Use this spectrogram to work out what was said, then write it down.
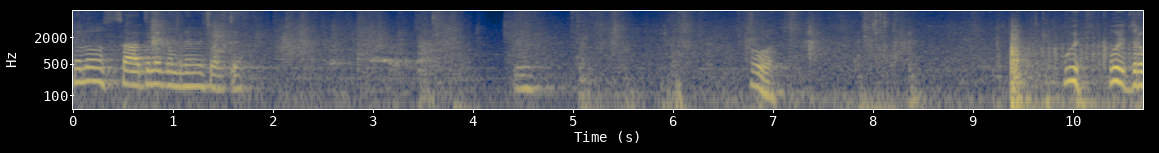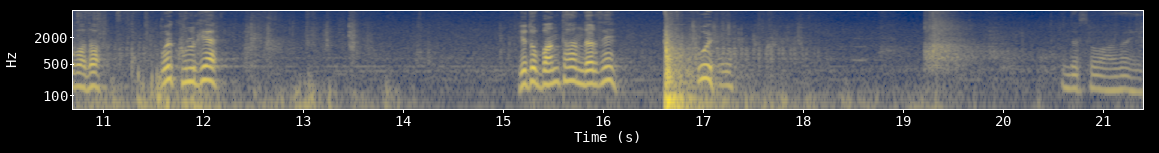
चलो साथ वाले कमरे में चलते हैं। हुआ। ओए ओए दरवाज़ा ओए खुल गया ये तो बंद था अंदर से ओए अंदर से आवाज़ आई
